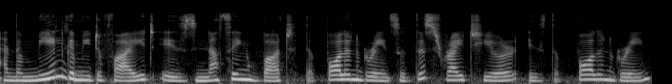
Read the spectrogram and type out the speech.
And the male gametophyte is nothing but the pollen grain. So this right here is the pollen grain.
